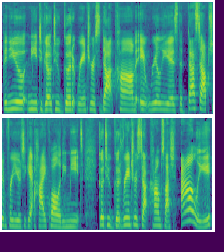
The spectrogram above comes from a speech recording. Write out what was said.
then you need to go to goodranchers.com. It really is the best option for you to get high quality meat. Go to goodranchers.com slash Allie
